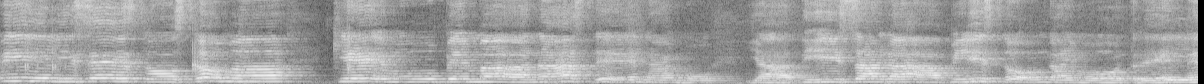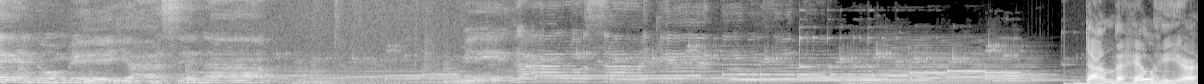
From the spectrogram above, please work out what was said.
φίλησε στο στόμα και μου πεμάνα στενά μου γιατί σ' αγάπη στον καημό τρελαίνομαι για σένα. Down the hill here,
